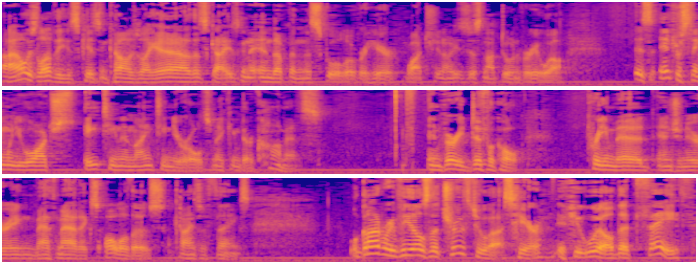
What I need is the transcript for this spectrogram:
I always love these kids in college, like, yeah, this guy is going to end up in this school over here. Watch, you know, he's just not doing very well. It's interesting when you watch 18 and 19 year olds making their comments in very difficult pre med, engineering, mathematics, all of those kinds of things. Well, God reveals the truth to us here, if you will, that faith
